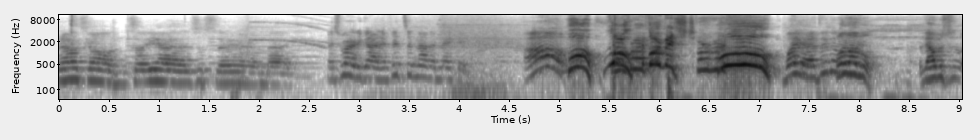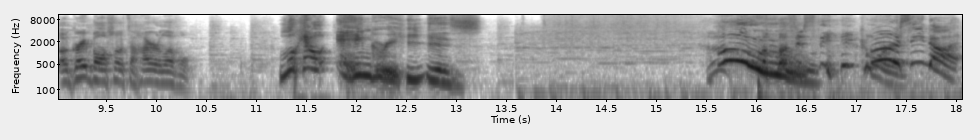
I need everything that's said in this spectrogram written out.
now it's gone. So yeah, it's just there and back. I swear to God, if it's another naked. Oh! Whoa! Whoa! Farfetch'd! Whoa! Wait, I think that What was- level? That was a great ball, so it's a higher level. Look how angry he is. Oh, Ooh! It's the acorn. Oh, C dot.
